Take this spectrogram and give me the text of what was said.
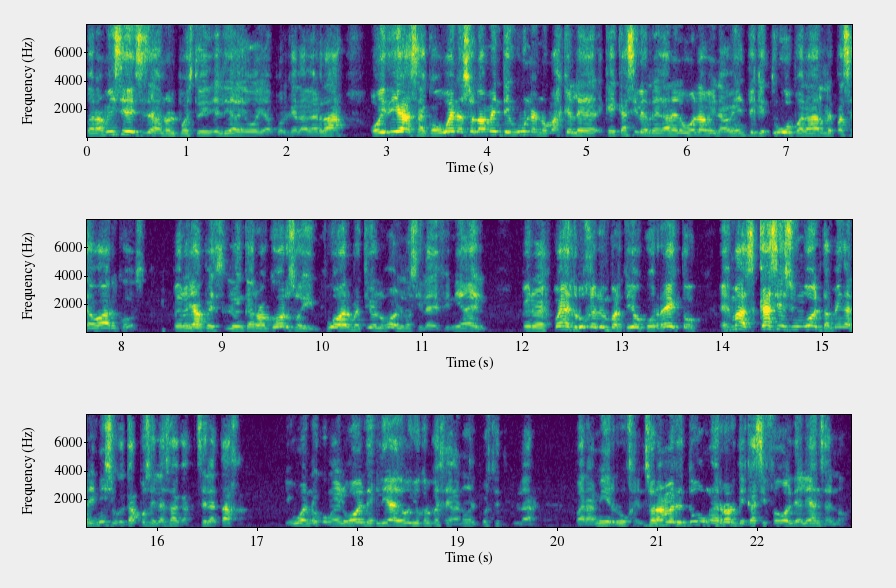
para mí sí, sí se ganó el puesto el día de hoy, ah, porque la verdad, hoy día sacó buena solamente en una, nomás que, que casi le regala el gol a Benavente, que tuvo para darle pase a Barcos, pero ya pues lo encaró a Corso y pudo haber metido el gol, no si la definía él. Pero después Rugel un partido correcto. Es más, casi es un gol también al inicio, que Campos se la saca, se la ataja. Y bueno, con el gol del día de hoy yo creo que se ganó el puesto titular. Para mí, Rugel. Solamente tuvo un error que casi fue gol de Alianza, ¿no?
